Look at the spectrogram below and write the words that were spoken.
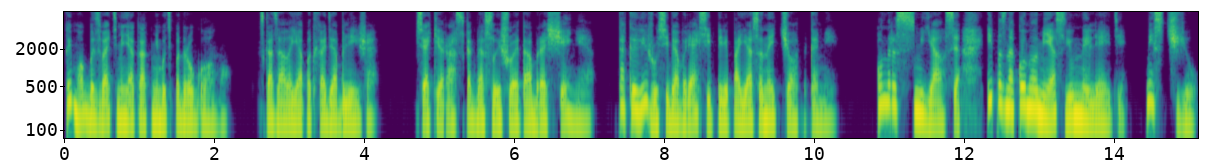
ты мог бы звать меня как-нибудь по-другому», — сказала я, подходя ближе. Всякий раз, когда слышу это обращение, так и вижу себя в рясе, перепоясанной четками. Он рассмеялся и познакомил меня с юной леди, мисс Чью,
